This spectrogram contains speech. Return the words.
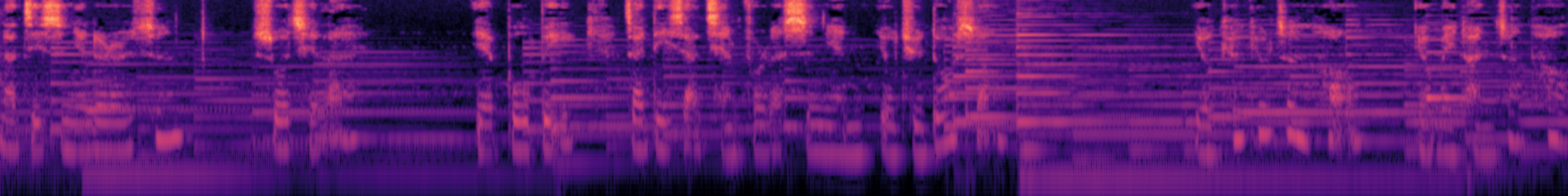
那几十年的人生，说起来，也不比在地下潜伏了十年有趣多少。有 QQ 账号，有美团账号，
